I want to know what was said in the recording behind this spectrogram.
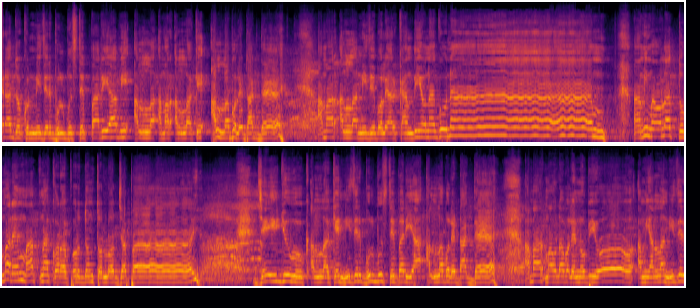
এরা যখন নিজের ভুল বুঝতে পারি, আমি আল্লাহ, আমার আল্লাহকে আল্লাহ বলে ডাক দেয়। আমার আল্লাহ নিজে বলে, আর কান্দিও না গুনাম আমি মাওলা তোমারে মাপ না করা পর্যন্ত লজ্জা পাই। যেই যুবক আল্লাহকে নিজের ভুল বুঝতে পারিয়া আল্লাহ বলে ডাক দেয়, আমার মাওলা বলে, নবী ও, আমি আল্লাহ নিজের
